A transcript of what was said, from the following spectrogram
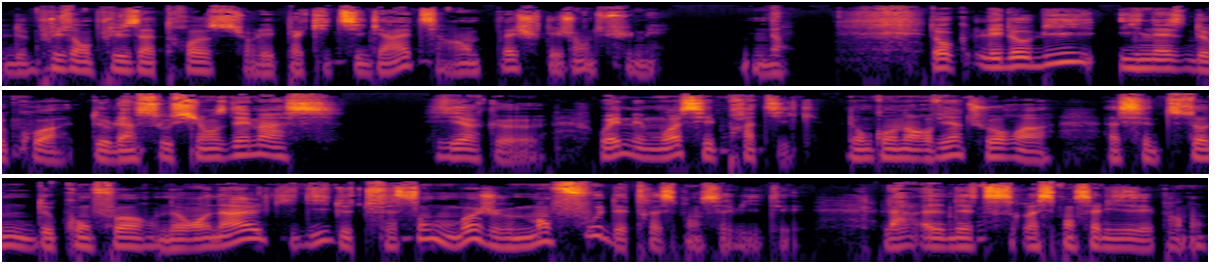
de plus en plus atroces sur les paquets de cigarettes, ça empêche les gens de fumer? Non. Donc les lobbies, ils naissent de quoi? De l'insouciance des masses. C'est-à-dire que, ouais, mais moi, c'est pratique. Donc on en revient toujours à, cette zone de confort neuronal qui dit, de toute façon, moi, je m'en fous d'être responsabilité. Là, euh, d'être responsabilisé, pardon.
